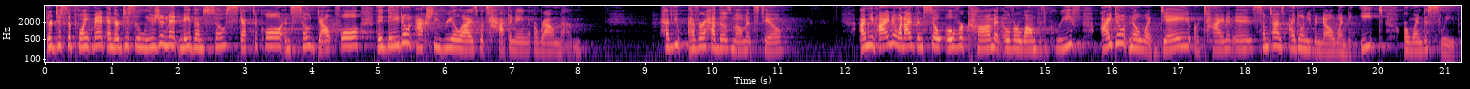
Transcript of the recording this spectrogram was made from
Their disappointment and their disillusionment made them so skeptical and so doubtful that they don't actually realize what's happening around them. Have you ever had those moments too? I mean, I know when I've been so overcome and overwhelmed with grief, I don't know what day or time it is. Sometimes I don't even know when to eat or when to sleep.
